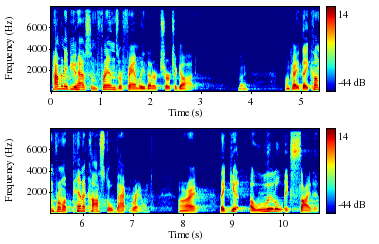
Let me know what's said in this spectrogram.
How many of you have some friends or family that are Church of God? Okay, they come from a Pentecostal background. All right, they get a little excited.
